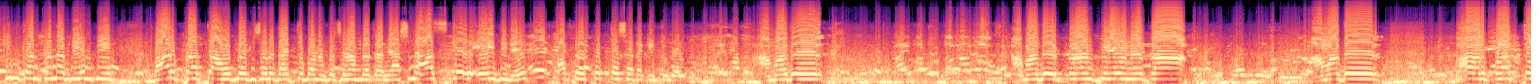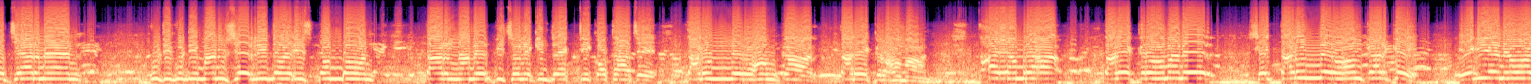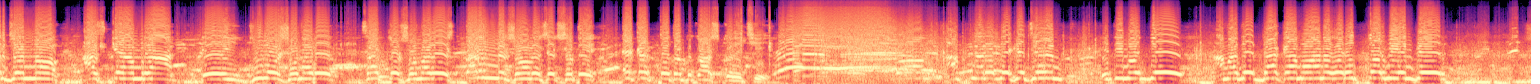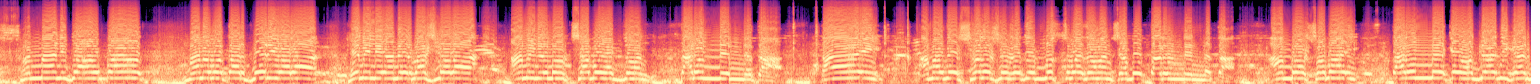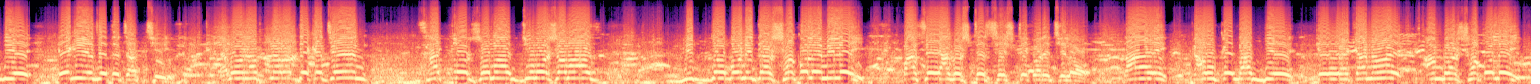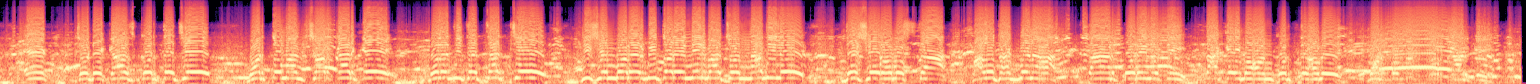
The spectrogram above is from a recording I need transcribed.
দক্ষিণখান থানা বিএনপির ভারপ্রাপ্ত আহ্বায়ক হিসেবে দায়িত্ব পালন করছেন, আমরা জানি। আসলে আজকের এই দিনে আপনার প্রত্যাশাটা কি একটু বলবেন? আমাদের আমাদের প্রাণপ্রিয় নেতা, আমাদের ভারপ্রাপ্ত চেয়ারম্যান, কোটি কোটি মানুষের হৃদয়ের স্পন্দন, তার নামের পিছনে কিন্তু একটি কথা আছে, তারুণ্যের অহংকার, তারেক রহমান। তাই আমরা রহমানের সেই তারুণ্যের অহংকারকে এগিয়ে নেওয়ার জন্য আজকে আমরা এই যুব সমাবেশ, ছাত্র সমাবেশ তারুণ্যের সমাবেশের সাথে একাত্মতা প্রকাশ করেছি। আপনারা দেখেছেন ইতিমধ্যে আমাদের ঢাকা মহানগর উত্তর বিএনপির সম্মানিত আহ্বায়ক মানবতার পরিবারা হেমিলিয়নের বাসিওয়ালা আমিনুল সাহেব একজন তারুণ্যের নেতা। তাই আমাদের সদস্য সচিব মুস্তফা জামান সাহেব তারুণ্যের নেতা। আমরা সবাই তারুণ্যকে অগ্রাধিকার দিয়ে এগিয়ে যেতে চাচ্ছি। এবং আপনারা দেখেছেন, ছাত্র সমাজ, যুব সমাজ, বৃদ্ধ, বনিতা সকলে মিলেই পাঁচই আগস্টের সৃষ্টি করেছিল। তাই কাউকে বাদ দিয়ে কেউ একা নয়, আমরা সকলেই একজোটে কাজ করতেছে, বর্তমান সরকারকে বলে দিতে চাচ্ছে, ডিসেম্বরের ভিতরে নির্বাচন না দিলে দেশের অবস্থা ভালো থাকবে না, তার পরিণতি তাকেই বহন করতে হবে বর্তমান সরকারকে।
